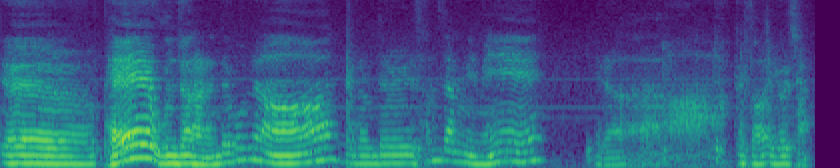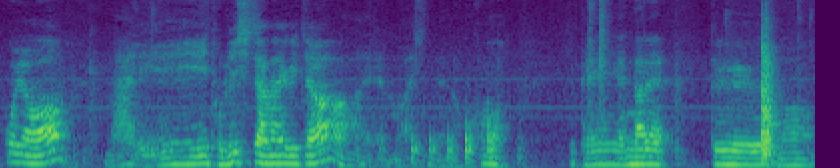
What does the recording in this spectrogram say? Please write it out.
배 운전하는데 보면 여러분들 선장님이 이렇게 해서 이걸 잡고요. 많이 돌리시잖아요. 그죠? 예, 멋있네 놓고 배 옛날에 그 뭐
